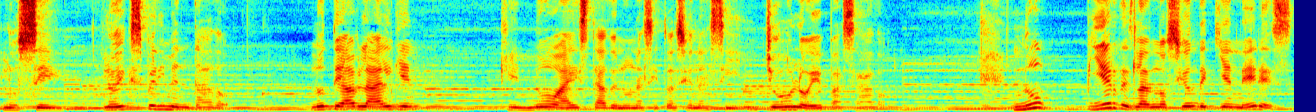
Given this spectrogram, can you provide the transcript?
lo sé, lo he experimentado. No te habla alguien que no ha estado en una situación así. Yo lo he pasado. No pierdes la noción de quién eres,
